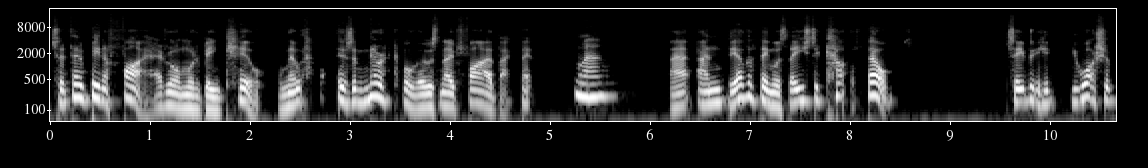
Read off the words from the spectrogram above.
So if there had been a fire, everyone would have been killed. And there, it was a miracle there was no fire back then. Wow. Uh, and the other thing was they used to cut the films. So you, you watch them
